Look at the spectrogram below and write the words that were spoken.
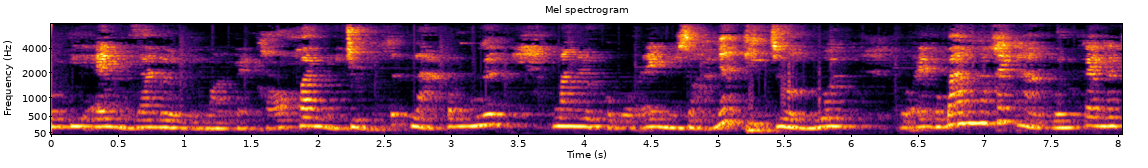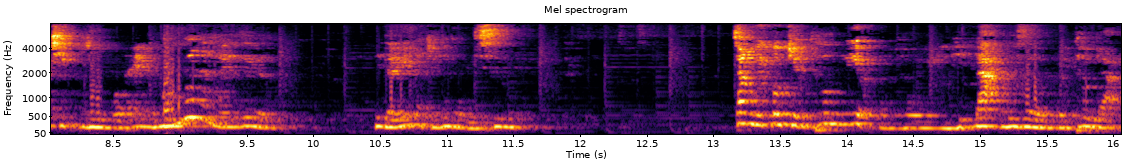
công ty em ra đời thì hoàn cảnh khó khăn và chủ rất là tâm huyết, năng lực của bọn em giỏi nhất thị trường luôn. Bọn em có bao nhiêu khách hàng lớn anh các chị dùng bọn em đúng là cái gì rồi thì đấy là chúng ta ngày xưa. Trong cái câu chuyện thương hiệu của thời hiện đại bây giờ với thời đại,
